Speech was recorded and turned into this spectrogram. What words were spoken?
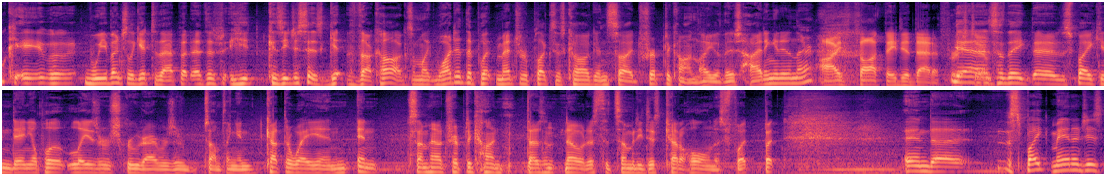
Okay, uh, we eventually get to that, but at this, he because he just says get the cogs. I'm like, why did they put Metroplex's cog inside Trypticon? Like, are they just hiding it in there? I thought they did that at first Yeah, too. so they uh, Spike and Daniel put laser screwdrivers or something and cut their way in, and somehow Trypticon doesn't notice that somebody just cut a hole in his foot. But and uh, Spike manages.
